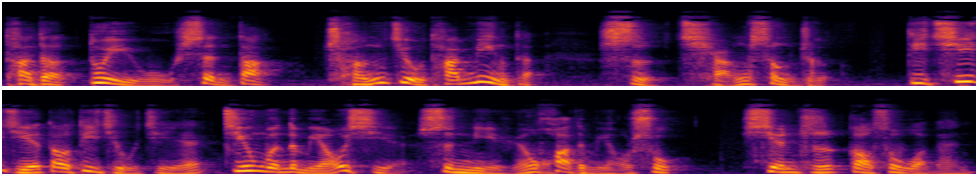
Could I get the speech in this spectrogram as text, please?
他的队伍甚大，成就他命的。是强盛者。第七节到第九节经文的描写是拟人化的描述。先知告诉我们，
